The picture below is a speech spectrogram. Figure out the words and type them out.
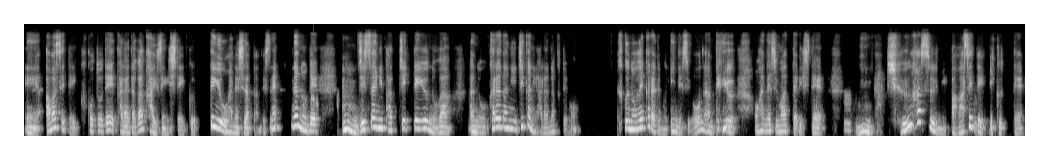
えー合わせていくことで体が改善していく。っていうお話だったんですね。なので、うん、実際にパッチっていうのは、あの、体に直に貼らなくても、服の上からでもいいんですよ、なんていうお話もあったりして、うん。うん、周波数に合わせていくって、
